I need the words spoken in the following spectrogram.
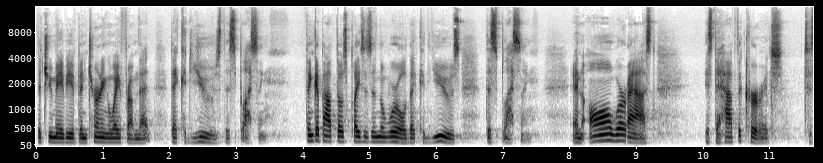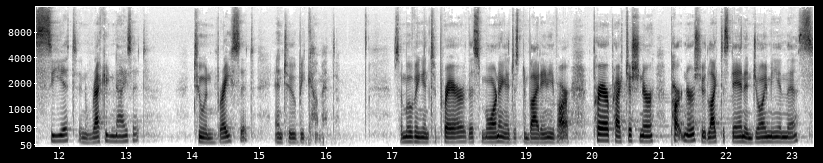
that you maybe have been turning away from that, that could use this blessing. Think about those places in the world that could use this blessing. And all we're asked is to have the courage to see it and recognize it, to embrace it, and to become it. So, moving into prayer this morning, I just invite any of our prayer practitioner partners who'd like to stand and join me in this.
